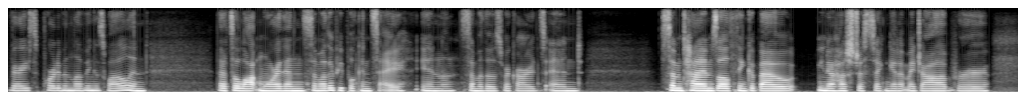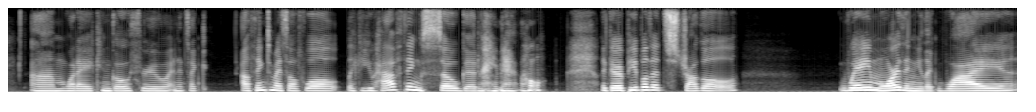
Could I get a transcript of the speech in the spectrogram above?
very supportive and loving as well. And that's a lot more than some other people can say in some of those regards. And sometimes I'll think about, you know, how stressed I can get at my job or um, what I can go through. And it's like, I'll think to myself, well, like, you have things so good right now. like, there are people that struggle way more than you. Like, why,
